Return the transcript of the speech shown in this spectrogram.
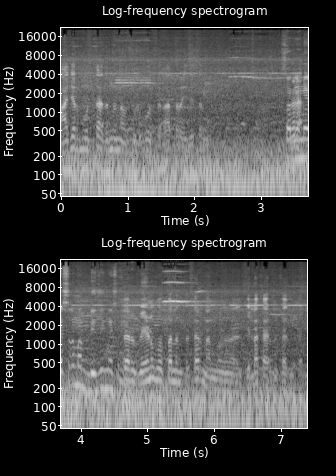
ಮಾಜರ್ ಮೂಲಕ ಅದನ್ನು ನಾವು ದುಡ್ಬೋದು ಸರ್ ಆ ಥರ ಇದೆ ಸರ್. ಸರ್ ನಿಮ್ಮ ಹೆಸರು ಮತ್ತು ಡಿಸಿಗ್ನೇಷನ್ ಸರ್ ವೇಣುಗೋಪಾಲ್ ಅಂತ ಸರ್ ನಾನು ಜಿಲ್ಲಾ ಕಾರ್ಮಿಕ ಅಧಿಕಾರಿ.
